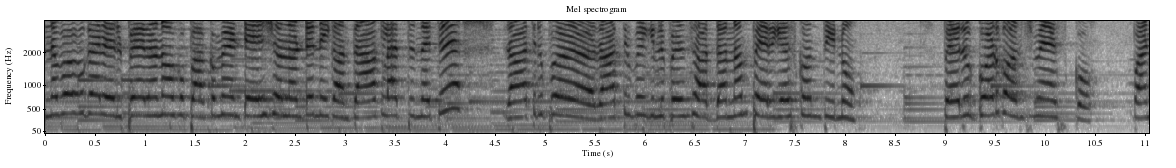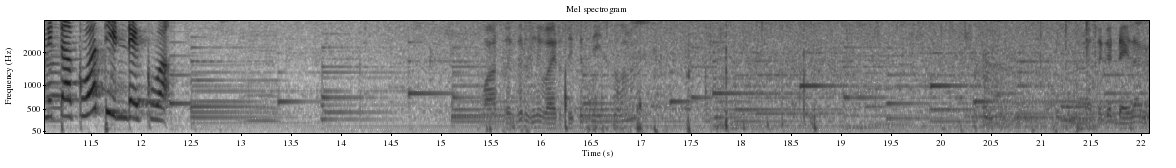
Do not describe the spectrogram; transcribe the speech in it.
చిన్నబాబు గారు వెళ్ళిపోయారని ఒక పక్క మేము టెన్షన్ ఉంటే నీకు అంత ఆకలి వస్తుంది అయితే రాత్రి రాత్రి మిగిలిపోయిన సద్దన్నం పెరిగేసుకొని తిను. పెరుగు కూడా కొంచెం వేసుకో. పని తక్కువ తిండి ఎక్కువ. వాడి దగ్గర ఉంది వాడి దగ్గర తీసుకోవాలి వాడి దగ్గర డైలాగ్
